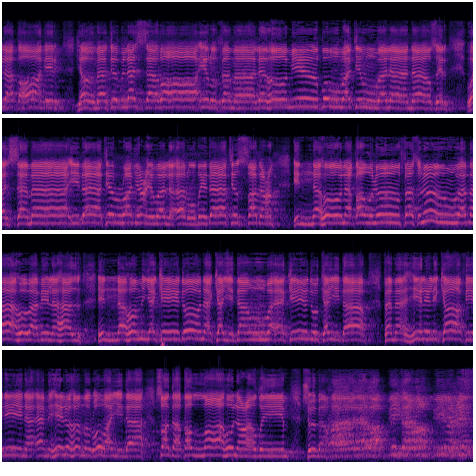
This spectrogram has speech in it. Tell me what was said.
يوم تبلى السرائر فما له من قوة ولا ناصر والسماء ذات الرجع والأرض ذات الصدع. إنه لقول فصل وما هو بالهزل. إنهم يكيدون كيدا وأكيد كيدا. فمهل الكافرين أمهلهم رويدا. صدق الله العظيم. سبحان ربك رب العزة.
